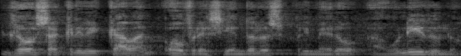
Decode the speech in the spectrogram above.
los sacrificaban ofreciéndolos primero a un ídolo.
